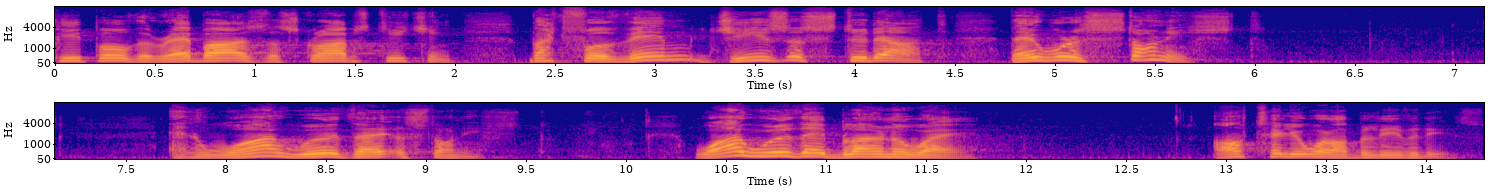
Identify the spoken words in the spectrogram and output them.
people, the rabbis, the scribes teaching. But for them, Jesus stood out. They were astonished. And why were they astonished? Why were they blown away? I'll tell you what I believe it is.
